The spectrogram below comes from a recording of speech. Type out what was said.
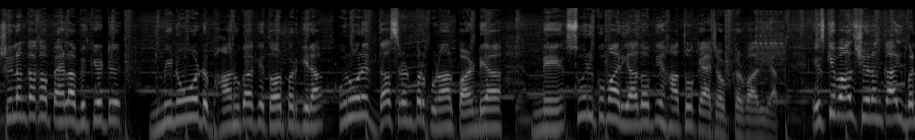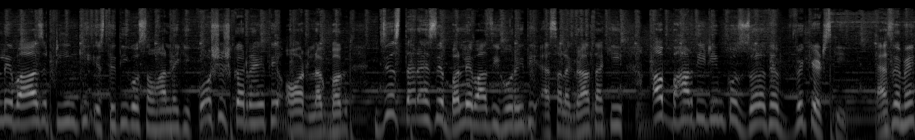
श्रीलंका का पहला विकेट मिनोड भानुका के तौर पर गिरा। उन्होंने 10 रन पर कुणाल पांड्या ने सूर्य कुमार यादव के हाथों कैच आउट करवा दिया। इसके बाद श्रीलंकाई बल्लेबाज टीम की स्थिति को संभालने की कोशिश कर रहे थे और लगभग जिस तरह से बल्लेबाजी हो रही थी, ऐसा लग रहा था कि अब भारतीय टीम को ज़रूरत है विकेट्स की। ऐसे में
